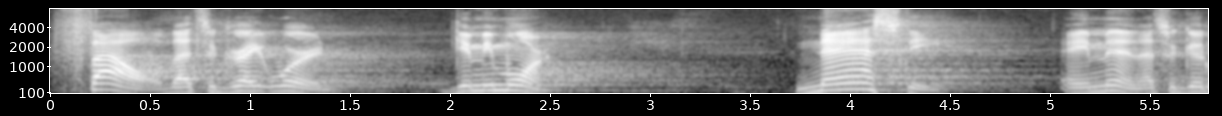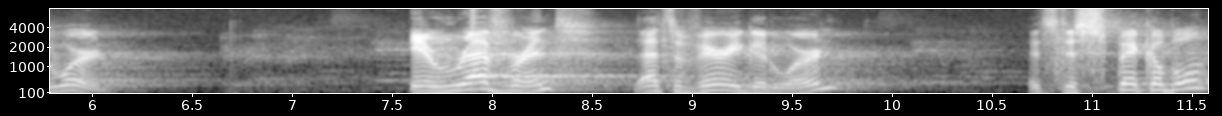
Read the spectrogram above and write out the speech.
Foul, that's a great word. Give me more. Nasty, amen, that's a good word. Irreverent, that's a very good word. It's despicable.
